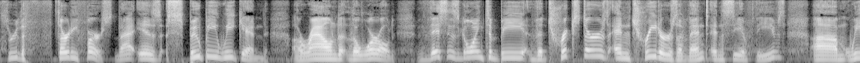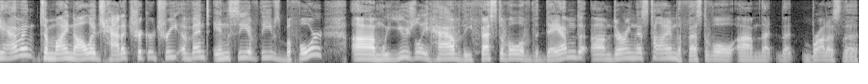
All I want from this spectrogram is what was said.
through the 31st. That is Spoopy Weekend around the world. This is going to be the Tricksters and Treaters event in Sea of Thieves. Um, we haven't, to my knowledge, had a trick or treat event in Sea of Thieves before. Um, we usually have the Festival of the Damned um, during this time, the festival um, that that brought us the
